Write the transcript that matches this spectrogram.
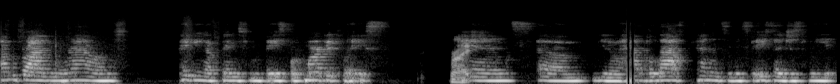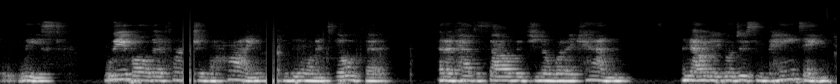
I'm driving around picking up things from Facebook Marketplace. Right. And um, you know, have the last tenants of the space I just le- leased leave all their furniture behind because they don't want to deal with it. And I've had to salvage, you know, what I can and now we're going to go do some painting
